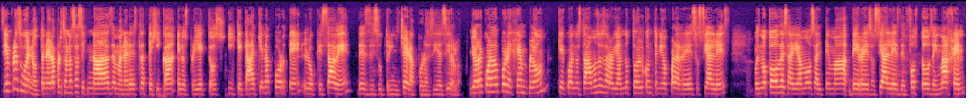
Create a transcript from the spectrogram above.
Siempre es bueno tener a personas asignadas de manera estratégica en los proyectos y que cada quien aporte lo que sabe desde su trinchera, por así decirlo. Yo recuerdo, por ejemplo, que cuando estábamos desarrollando todo el contenido para redes sociales, pues no todos le sabíamos al tema de redes sociales, de fotos, de imagen.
